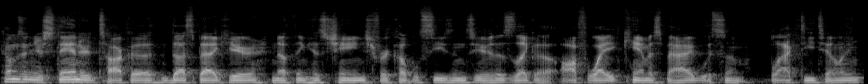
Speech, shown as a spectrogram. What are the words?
Comes in your standard Taka dust bag here. Nothing has changed for a couple seasons here. This is like a off-white canvas bag with some black detailing.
